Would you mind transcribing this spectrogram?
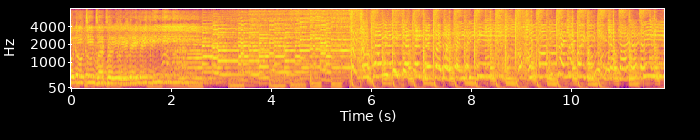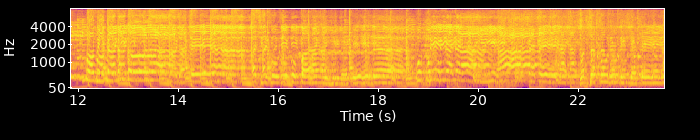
ನೋಡಿ ಜೀವ ಬೇಡೈತಿ ಮಾವಿನಕಾಯಿ ಗೋಲ ಮಾಡತೇನ ಹಸಿರು ಕೂಡಿ ಉಪ್ಪ ಇಡತೇನ ಉಪ್ಪಿನ ನಾಯಿ ಹಾಕತೇನ ಹೊಸ ಪೂರ ತಿನ್ನತೇನ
